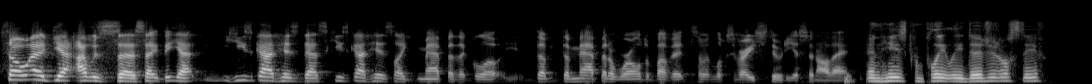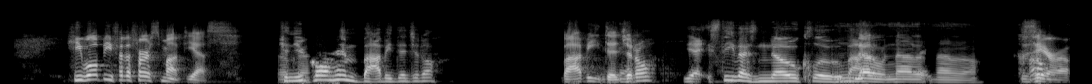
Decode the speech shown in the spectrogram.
so uh, yeah, I was uh, saying that, yeah, he's got his desk. He's got his like map of the globe, the, the map of the world above it. So it looks very studious and all that. And he's completely digital, Steve? He will be for the first month. Yes. Can you call him Bobby Digital? Bobby Digital Yeah, Steve has no clue who Bobby. No, not, at- not at all. zero.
